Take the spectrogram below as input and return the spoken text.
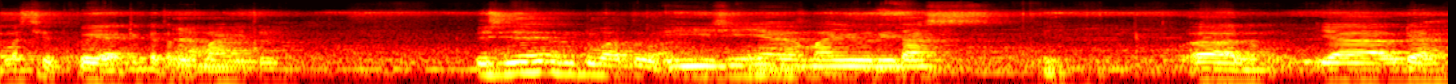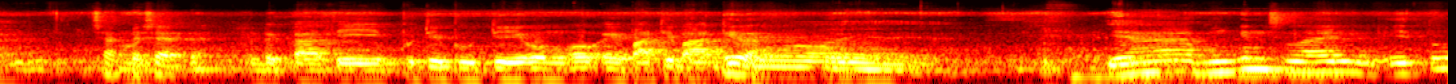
masjidku ya dekat rumah itu isinya yang tua-tua. isinya mayoritas eh, ya udah Siapa-siapa? mendekati bude-bude om oh, eh pade-pade lah Oh, iya, iya. Ya, mungkin selain itu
